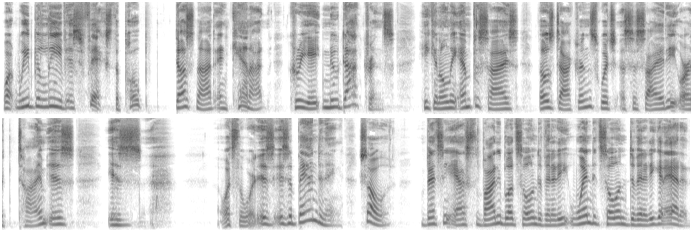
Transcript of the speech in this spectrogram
What we believe is fixed. The Pope does not and cannot create new doctrines. He can only emphasize those doctrines which a society or a time is is what's the word is is abandoning. So Betsy asked body, blood, soul, and divinity. When did soul and divinity get added?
